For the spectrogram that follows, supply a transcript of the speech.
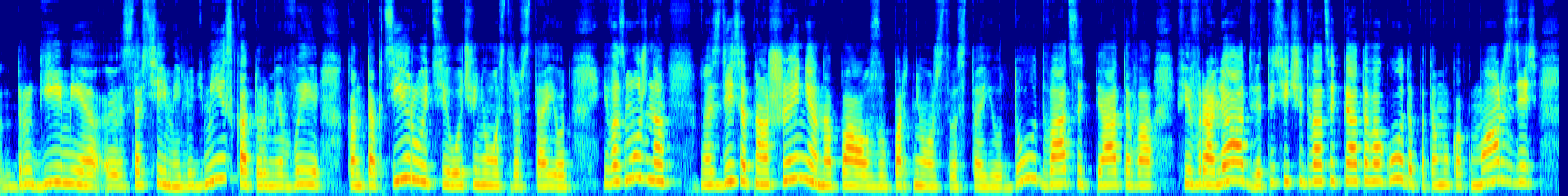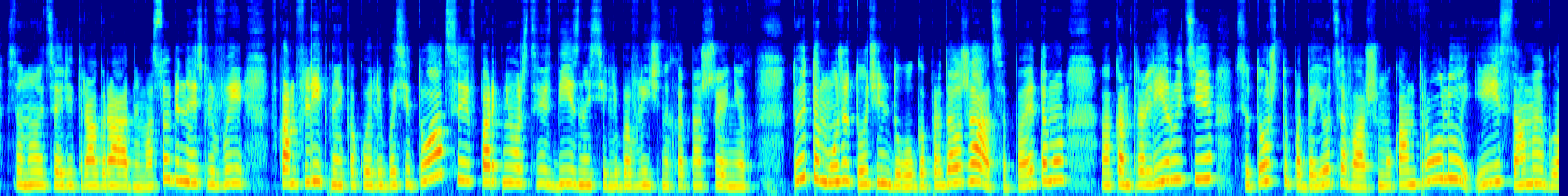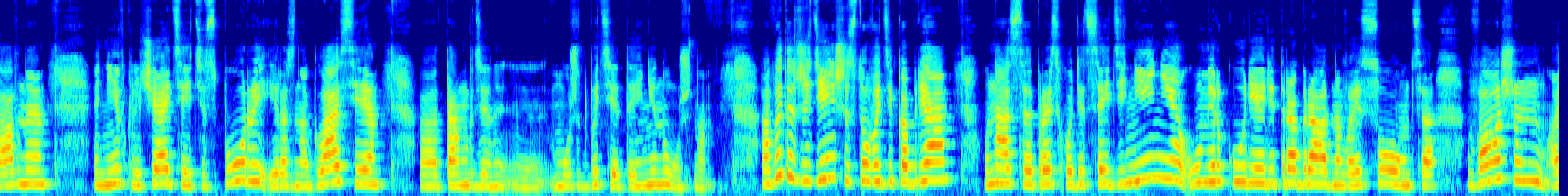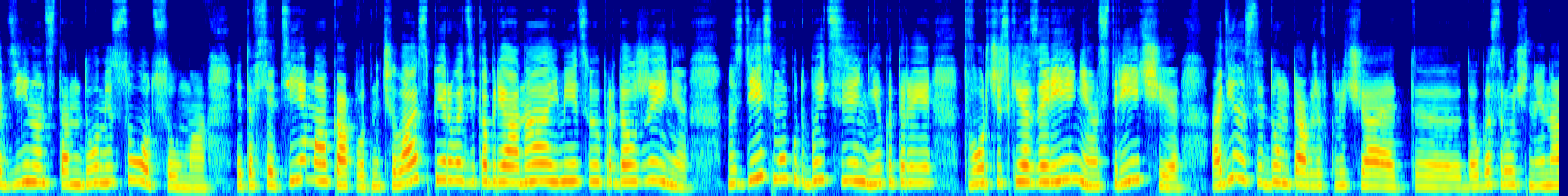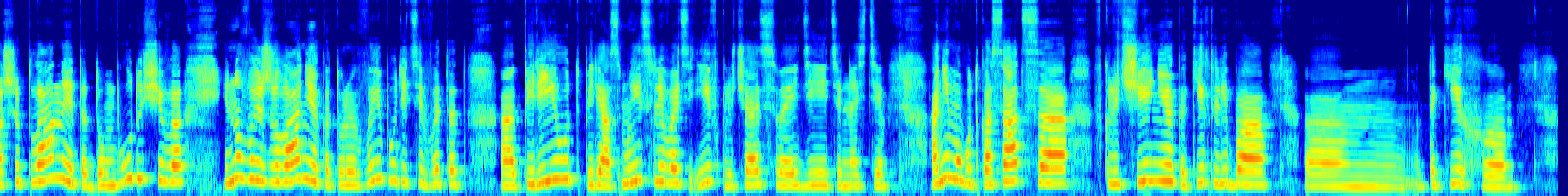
другими, со всеми людьми, с которыми вы контактируете, очень остро встает. И, возможно, здесь отношения на паузу партнерства встают до 25 февраля 2025 года, потому как Марс здесь становится ретроградным. Особенно если вы в конфликтной какой-либо ситуации в партнерстве, в бизнесе, либо в личных отношениях, то это может очень долго продолжаться. Поэтому а, контролируйте все то, что поддается вашему контролю. И самое главное, не включайте эти споры и разногласия а, там, где может быть это и не нужно. А в этот же день, 6 декабря, у нас происходит соединение у Меркурия ретроградного и Солнца в вашем 11 доме социума. Это вся тема, как вот началась 1 декабря, она имеет свое продолжение. Но здесь могут быть некоторые творческие озарения, встречи. 11 дом также включает э, долгосрочные наши планы, это дом будущего и новые желания, которые вы будете в этот этот период переосмысливать и включать в своей деятельности. Они могут касаться включения каких-либо э, таких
